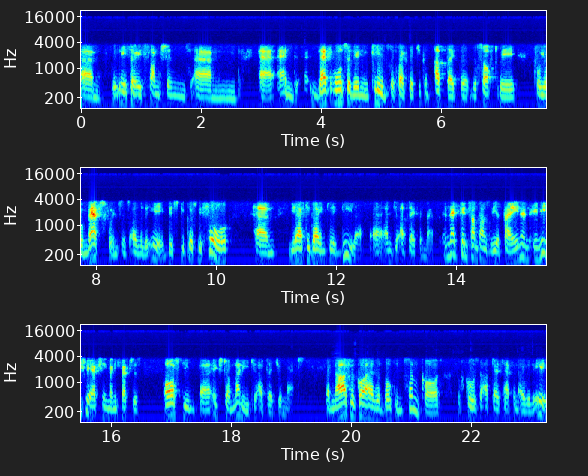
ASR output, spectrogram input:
um, with SOS functions, um, Uh, and that also then includes the fact that you can update the, the software for your maps, for instance, over the air. Just because before um, you have to go into a dealer uh, and to update the map. And that can sometimes be a pain. And initially, actually, manufacturers ask you uh, extra money to update your maps. But now, if your car has a built-in SIM card, of course, the updates happen over the air.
